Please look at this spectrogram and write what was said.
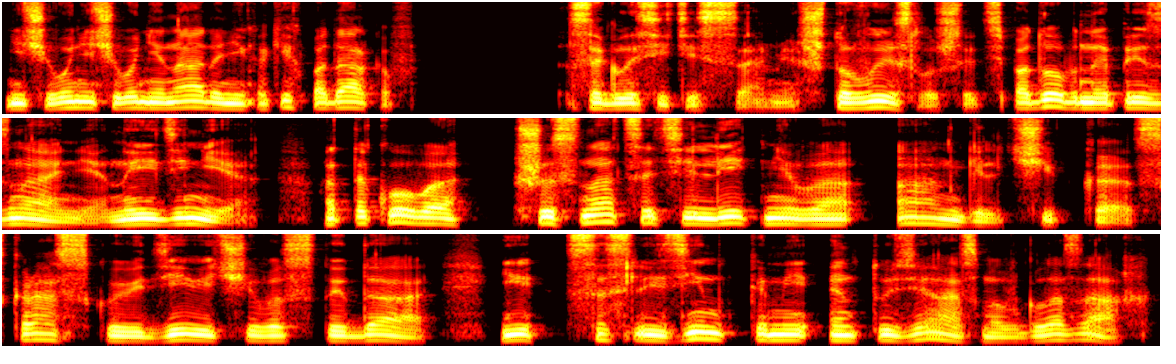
«ничего-ничего не надо, никаких подарков». Согласитесь сами, что выслушать подобное признание наедине от такого шестнадцатилетнего ангельчика с краской девичьего стыда и со слезинками энтузиазма в глазах.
